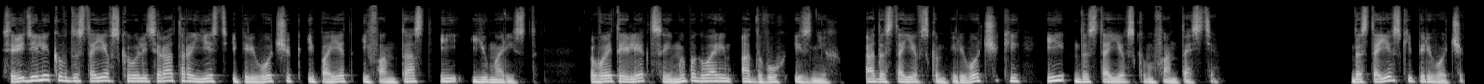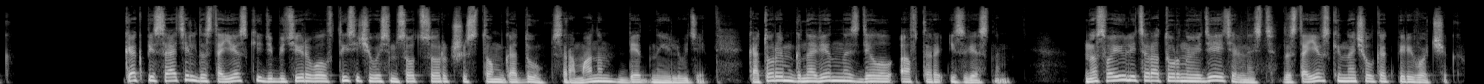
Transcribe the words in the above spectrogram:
Среди ликов Достоевского литератора есть и переводчик, и поэт, и фантаст, и юморист. В этой лекции мы поговорим о двух из них — о Достоевском переводчике и Достоевском фантасте. Достоевский переводчик. Как писатель Достоевский дебютировал в 1846 году с романом «Бедные люди», который мгновенно сделал автора известным. Но свою литературную деятельность Достоевский начал как переводчик.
